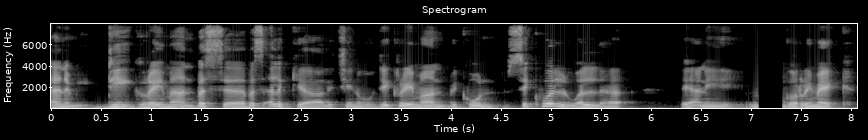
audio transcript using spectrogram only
أنمي D.Gray-man بس بسالك يا ليتشينو D.Gray-man بيكون sequel ولا يعني نقول remake؟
